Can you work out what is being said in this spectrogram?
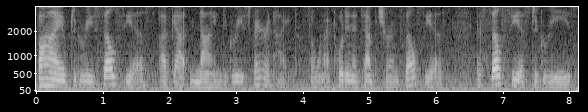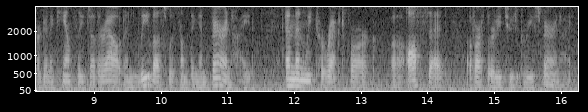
5 degrees Celsius, I've got 9 degrees Fahrenheit. So when I put in a temperature in Celsius, the Celsius degrees are going to cancel each other out and leave us with something in Fahrenheit. And then we correct for our uh, offset of our 32 degrees Fahrenheit.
